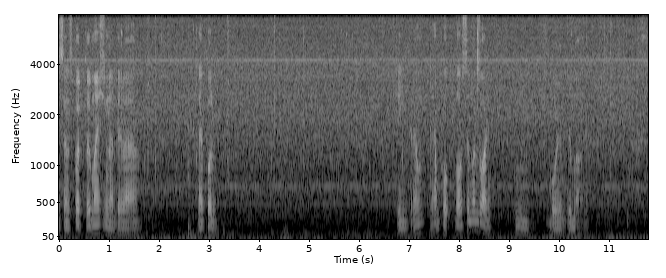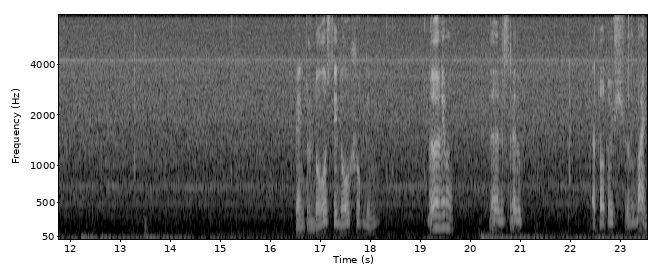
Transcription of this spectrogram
Să-mi scot mașina de la... de acolo. Intrăm. Ia, po pot să vând oare? Hmm, bună întrebare. Pentru 228 de mii? Dă-le, mă. Dă-le să le duc. Că totuși îți bani.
